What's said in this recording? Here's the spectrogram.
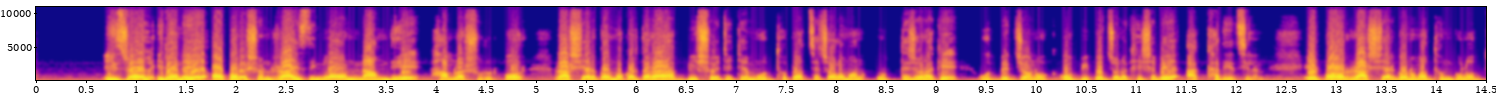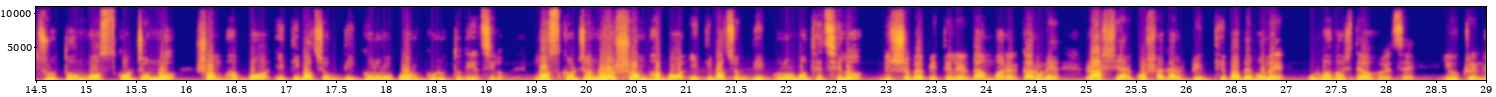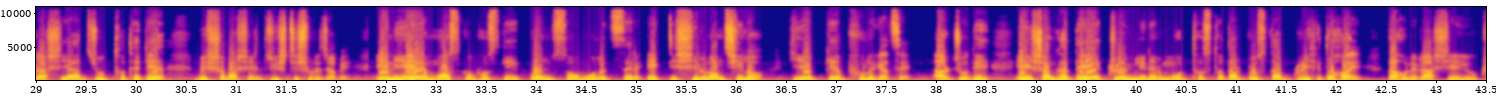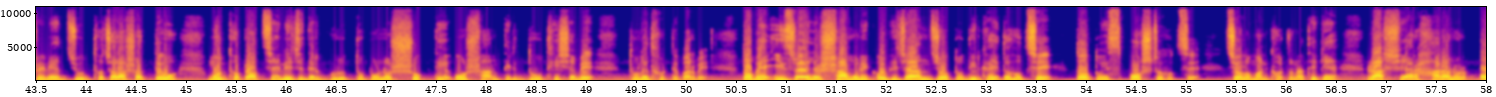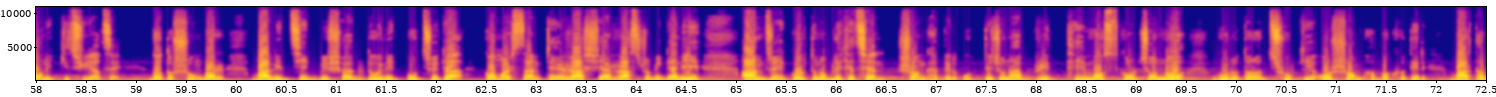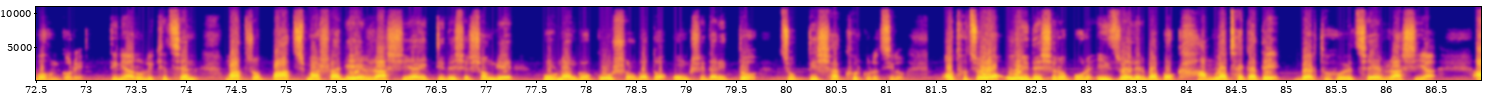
ইসরায়েল ইরানে অপারেশন রাইজিং লায়ন নাম দিয়ে হামলা শুরুর পর রাশিয়ার কর্মকর্তারা বিষয়টিকে মধ্যপ্রাচ্যে চলমান উত্তেজনাকে উদ্বেগজনক ও বিপজ্জনক হিসেবে আখ্যা দিয়েছিলেন। এরপর রাশিয়ার গণমাধ্যমগুলো দ্রুত মস্কোর জন্য সম্ভাব্য ইতিবাচক দিকগুলোর উপর গুরুত্ব দিয়েছিল। মস্কোর জন্য সম্ভাব্য ইতিবাচক দিকগুলোর মধ্যে ছিল বিশ্বব্যাপী তেলের দাম বাড়ার কারণে রাশিয়ার কোষাগার বৃদ্ধি পাবে বলে পূর্বাভাস দেওয়া হয়েছে। ইউক্রেন, রাশিয়া যুদ্ধ থেকে বিশ্ববাসীর দৃষ্টি সরে যাবে। এ নিয়ে মস্কোভুস্কি, কোমসো, মোলেৎসের একটি শিরোনাম ছিল, কিয়েভকে ভুলে গেছে। আর যদি এই সংঘাতে ক্রেমলিনের মধ্যস্থতার প্রস্তাব গৃহীত হয়, তাহলে রাশিয়া ইউক্রেনে যুদ্ধ চলা সত্ত্বেও মধ্যপ্রাচ্যে নিজেদের গুরুত্বপূর্ণ শক্তি ও শান্তির দূত হিসেবে তুলে ধরতে পারবে। তবে ইসরায়েলের সামরিক অভিযান যত দীর্ঘায়িত হচ্ছে, ততই স্পষ্ট হচ্ছে। চলমান ঘটনা থেকে রাশিয়ার হারানোর অনেক কিছুই আছে। গত সোমবার বাণিজ্যিক বিষয়ক দৈনিক পত্রিকা কমার্সান্টে রাশিয়ার রাষ্ট্রবিজ্ঞানী আন্দ্রেই কর্তুনব লিখেছেন, সংঘাতের উত্তেজনা বৃদ্ধি মস্কোর জন্য গুরুতর ঝুঁকি ও সম্ভাব্য ক্ষতির বার্তা বহন করে। তিনি আরও লিখেছেন, মাত্র পাঁচ মাস আগে রাশিয়া একটি দেশের সঙ্গে পূর্ণাঙ্গ কৌশলগত অংশীদারিত্ব চুক্তি স্বাক্ষর করেছিল। অথচ ওই দেশের ওপর ইসরায়েলের ব্যাপক হামলা ঠেকাতে ব্যর্থ হয়েছে রাশিয়া।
